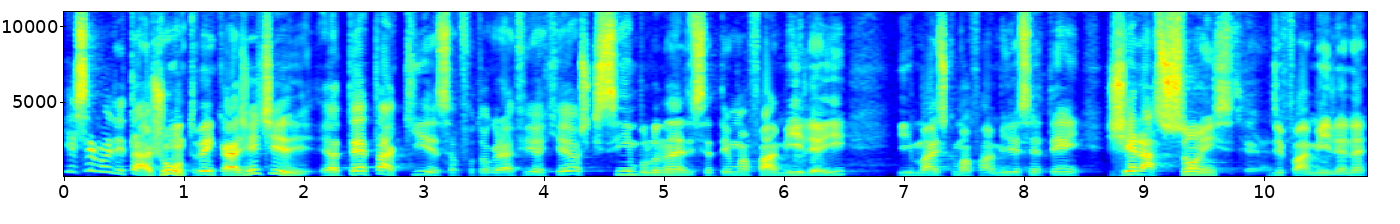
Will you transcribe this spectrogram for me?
E esse negócio de estar junto, vem cá, a gente até está aqui, essa fotografia aqui, eu acho que símbolo, né? Você tem uma família aí, e mais que uma família, você tem gerações de família, né?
